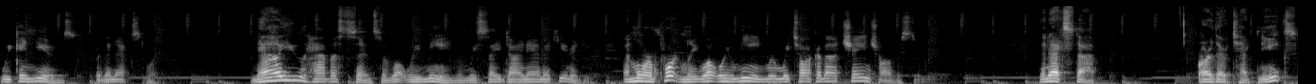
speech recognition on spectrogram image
we can use for the next one. Now you have a sense of what we mean when we say dynamic unity, and more importantly, what we mean when we talk about change harvesting. The next step are there techniques,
